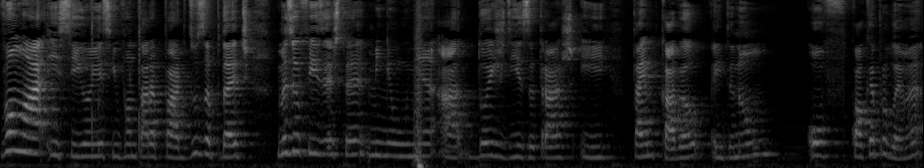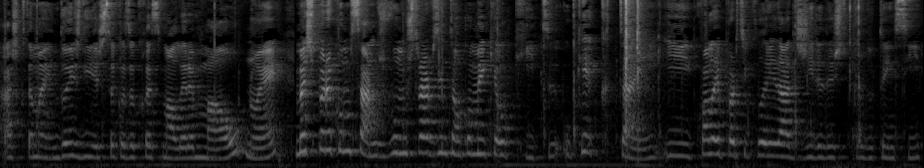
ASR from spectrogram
vão lá e sigam e assim vão estar a par dos updates. Mas eu fiz esta minha unha há dois dias atrás e está impecável. Ainda não houve qualquer problema. Acho que também dois dias, se a coisa corresse mal, era mau, não é? Mas para começarmos, vou mostrar-vos então como é que é o kit, o que é que tem e qual é a particularidade gira deste produto em si.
